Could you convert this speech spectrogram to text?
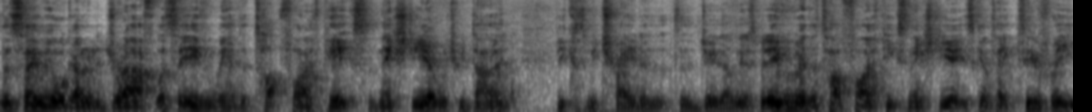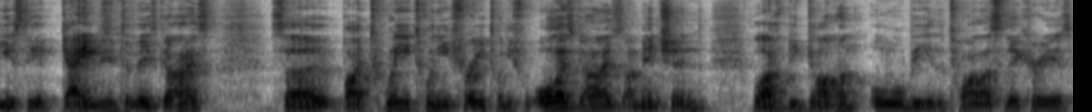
let's say we all go to the draft. Let's say even we had the top five picks next year, which we don't because we traded it to the GWS. But even had the top five picks next year, it's going to take two, three years to get games into these guys. So by 2023, 24, all those guys I mentioned will either be gone or will be in the twilights of their careers.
